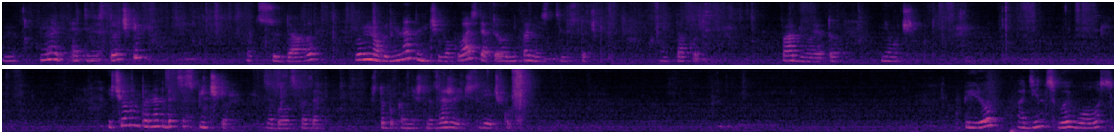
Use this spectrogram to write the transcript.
Ну, эти листочки вот сюда вот. Вы много не надо ничего класть, а то не поместите листочки. Вот так вот по одной, а то не очень. Еще вам понадобятся спички, забыла сказать, чтобы, конечно, зажечь свечку. Берем один свой волос.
